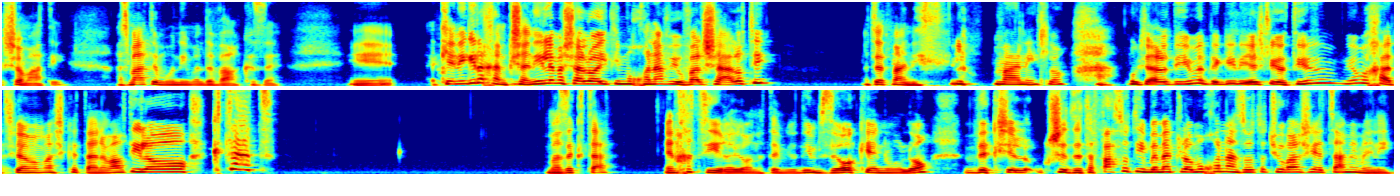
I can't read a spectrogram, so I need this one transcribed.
שמעתי. אז מה אתם עונים על דבר כזה? אה, כי אני אגיד לכם, כשאני למשל לא הייתי מוכנה ויובל שאל אותי, את יודעת מה עניתי לו? מה ענית לו? הוא שאל אותי, אמא תגידי, יש לי אוטיזם? יום אחד שהיה ממש קטן, אמרתי לו, קצת. מה זה קצת? אין חצי הריון, אתם יודעים, זה או כן או לא, וכשזה תפס אותי באמת לא מוכנה, זאת התשובה שיצאה ממני.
